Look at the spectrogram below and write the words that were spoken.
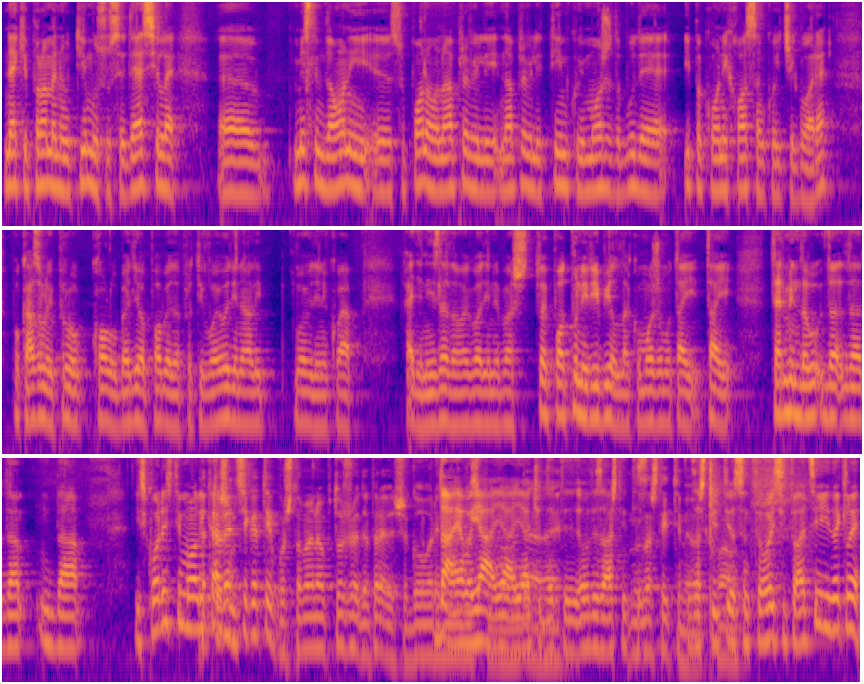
Neke promene u timu su se desile. E, mislim da oni e, su ponovo napravili, napravili tim koji može da bude ipak u onih osam koji će gore. Pokazalo i prvo kolo ubedljiva pobjeda protiv Vojvodine, ali Vojvodine koja hajde ne izgleda ove godine baš, to je potpuni rebuild ako možemo taj, taj termin da, da, da, da, da iskoristimo, ali Eto, kažem... reci ga ti, pošto mene optužuje da previše govorim. Da, evo ja, ja, ja da, ću da daj. te ovde zaštitim. Zaštiti me, Zaštitio hvala. sam te u ovoj situaciji i dakle,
